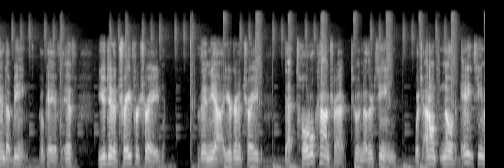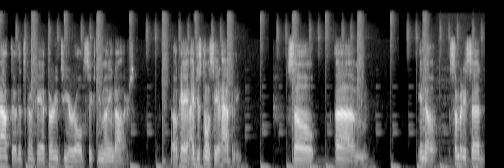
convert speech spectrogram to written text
end up being. Okay, if if you did a trade for trade, then yeah, you're going to trade that total contract to another team, which I don't know of any team out there that's going to pay a 32 year old 60 million dollars. Okay, I just don't see it happening. So, um, you know, somebody said,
